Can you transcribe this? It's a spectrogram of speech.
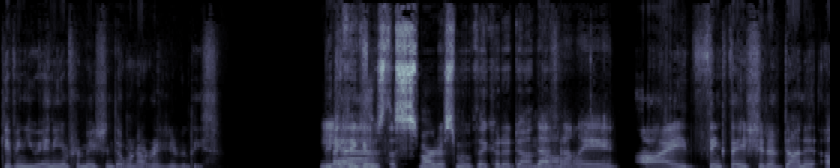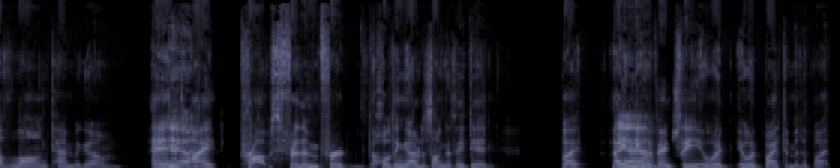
giving you any information that we're not ready to release. yeah. I think it was the smartest move they could have done. Though. definitely. I think they should have done it a long time ago. And Yeah. I props for them for holding out as long as they did. But I knew eventually it would it would bite them in the butt.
